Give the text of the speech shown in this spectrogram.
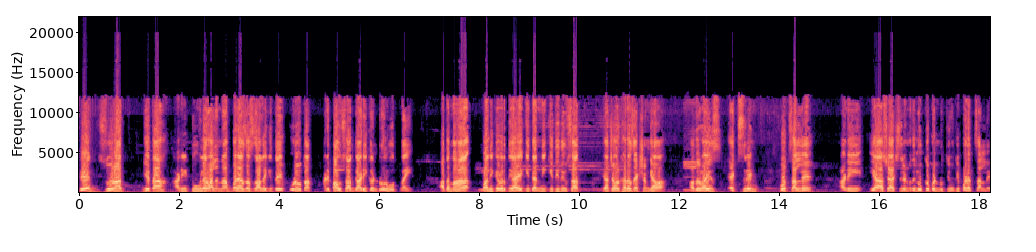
ते जोरात येता आणि टू व्हीलर वाल्यांना बऱ्याच असं झालंय की ते उडवतात. आणि पावसात गाडी कंट्रोल होत नाही. आता महापालिकेवरती आहे की त्यांनी किती दिवसात याच्यावर खरंच ऍक्शन घ्यावा. अदरवाईज ऍक्सिडेंट होत चालले आणि या अशा ऍक्सिडेंटमध्ये लोक पण मृत्युमुखी पडत चालले.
